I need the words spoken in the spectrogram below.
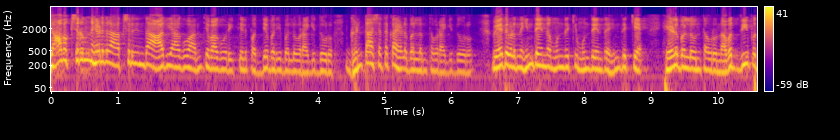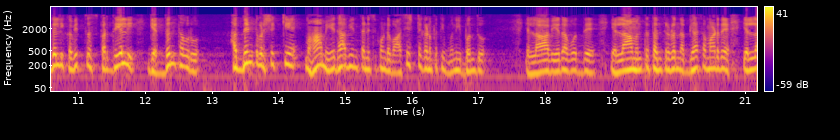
ಯಾವ ಅಕ್ಷರವನ್ನು ಹೇಳಿದ್ರೆ ಆ ಅಕ್ಷರದಿಂದ ಆದಿ ಆಗುವ, ಅಂತ್ಯವಾಗುವ ರೀತಿಯಲ್ಲಿ ಪದ್ಯ ಬರೀಬಲ್ಲವರಾಗಿದ್ದವರು ಘಂಟಾ ಶತಕ ಹೇಳಬಲ್ಲಂಥವರಾಗಿದ್ದವರು ವೇದಗಳನ್ನು ಹಿಂದೆಯಿಂದ ಮುಂದಕ್ಕೆ, ಮುಂದೆಯಿಂದ ಹಿಂದಕ್ಕೆ ಹೇಳಬಲ್ಲವಂಥವರು ನವದ್ವೀಪದಲ್ಲಿ ಕವಿತ್ವ ಸ್ಪರ್ಧೆಯಲ್ಲಿ ಗೆದ್ದಂಥವರು ಹದಿನೆಂಟು ವರ್ಷಕ್ಕೆ ಮಹಾಮೇಧಾವಿ ಅಂತ ಅನಿಸಿಕೊಂಡ ವಾಸಿಷ್ಠ ಗಣಪತಿ ಮುನಿ ಬಂದು ಎಲ್ಲಾ ವೇದ ಓದ್ದೆ, ಎಲ್ಲ ಮಂತ್ರತಂತ್ರಗಳನ್ನು ಅಭ್ಯಾಸ ಮಾಡಿದೆ, ಎಲ್ಲ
